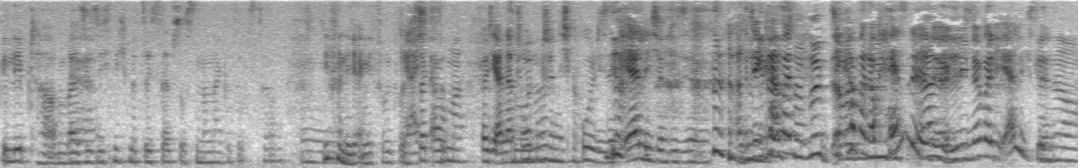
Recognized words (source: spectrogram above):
gelebt haben, weil Ja. sie sich nicht mit sich selbst auseinandergesetzt haben. Die finde ich eigentlich verrückt, weil Ja, ich sag's auch. immer. Weil die anderen so, Verrückten ne? finde ich cool. Die sind ehrlich und die sind. Also jeder kann man, verrückt, die kann man auch handeln irgendwie, ne, weil die ehrlich sind. Genau.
